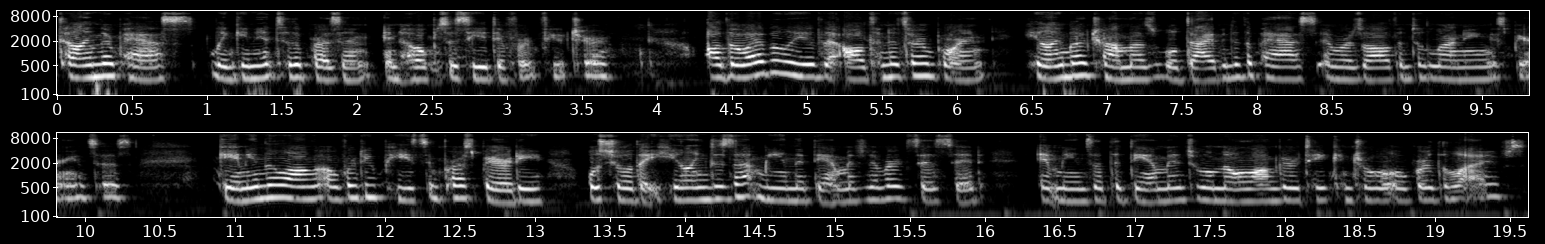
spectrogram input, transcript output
Telling their past, linking it to the present, in hopes to see a different future. Although I believe that all tenets are important, healing black traumas will dive into the past and resolve into learning experiences. Gaining the long overdue peace and prosperity will show that healing does not mean the damage never existed. It means that the damage will no longer take control over the lives.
